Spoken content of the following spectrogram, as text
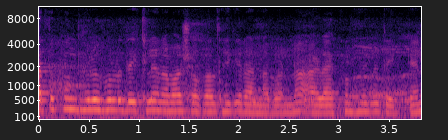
এতক্ষণ ধরে হলো দেখলেন আমার সকাল থেকে রান্না বান্না আর এখন হলো দেখবেন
